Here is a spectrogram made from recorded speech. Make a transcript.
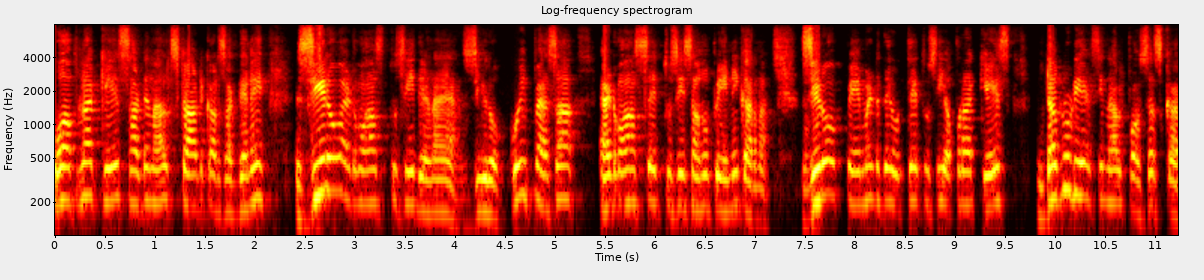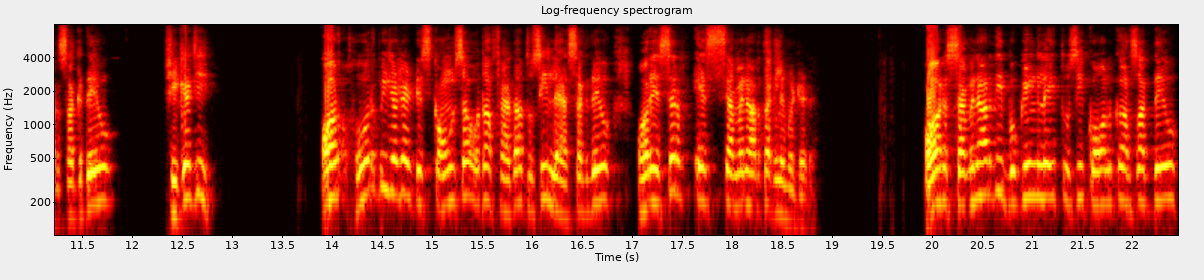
ਉਹ ਆਪਣਾ ਕੇਸ ਸਾਡੇ ਨਾਲ ਸਟਾਰਟ ਕਰ ਸਕਦੇ ਨੇ। ਜ਼ੀਰੋ ਐਡਵਾਂਸ ਤੁਸੀਂ ਦੇਣਾ ਹੈ। ਜ਼ੀਰੋ ਕੋਈ ਪੈਸਾ ਐਡਵਾਂਸ ਸੇ ਤੁਸੀਂ ਸਾਨੂੰ ਪੇ ਨਹੀਂ ਕਰਨਾ। ਜ਼ੀਰੋ ਪੇਮੈਂਟ ਦੇ ਉੱਤੇ ਤੁਸੀਂ ਆਪਣਾ ਕੇਸ WDSC ਨਾਲ ਪ੍ਰੋਸੈਸ ਕਰ ਸਕਦੇ ਹੋ। ਠੀਕ ਹੈ ਜੀ? ਔਰ ਹੋਰ ਵੀ ਜਿਹੜੇ ਡਿਸਕਾਊਂਟਸ ਆ, ਉਹਦਾ ਫਾਇਦਾ ਤੁਸੀਂ ਲੈ ਸਕਦੇ ਹੋ। ਔਰ ਇਹ ਸਿਰਫ ਇਸ ਸੈਮੀਨਾਰ ਤੱਕ ਲਿਮਿਟਿਡ ਹੈ। ਔਰ ਸੈਮੀਨਾਰ ਦੀ ਬੁਕਿੰਗ ਲਈ ਤੁਸੀਂ ਕਾਲ ਕਰ ਸਕਦੇ ਹੋ।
